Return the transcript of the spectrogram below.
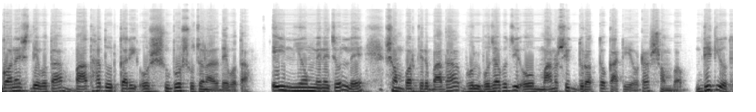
গণেশ দেবতা বাধা দূরকারী ও শুভ সূচনার দেবতা। এই নিয়ম মেনে চললে সম্পর্কের বাধা, ভুল বোঝাবুঝি ও মানসিক দূরত্ব কাটিয়ে ওঠা সম্ভব। দ্বিতীয়ত,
